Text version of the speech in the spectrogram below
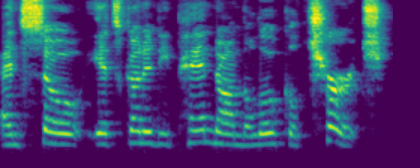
and so it's going to depend on the local church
